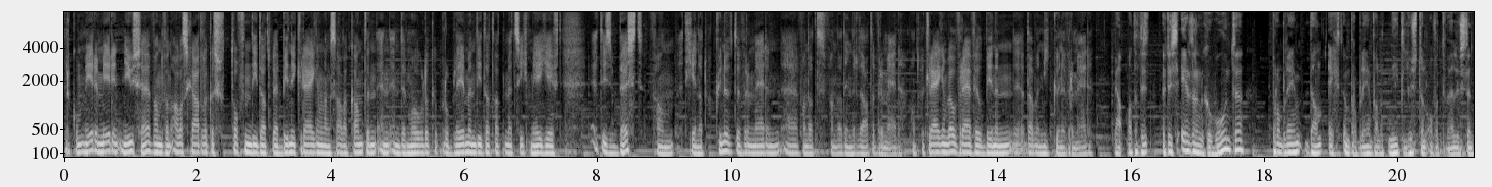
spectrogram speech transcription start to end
er komt meer en meer in het nieuws hè, van, van alle schadelijke stoffen die dat wij binnenkrijgen langs alle kanten en, en de mogelijke problemen die dat, dat met zich meegeeft. Het is best van hetgeen dat we kunnen te vermijden, uh, van, dat, van dat inderdaad te vermijden. Want we krijgen wel vrij veel binnen dat we niet kunnen vermijden. Ja, want het is, het is eerder een gewoonte probleem dan echt een probleem van het niet lusten of het wel lusten.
